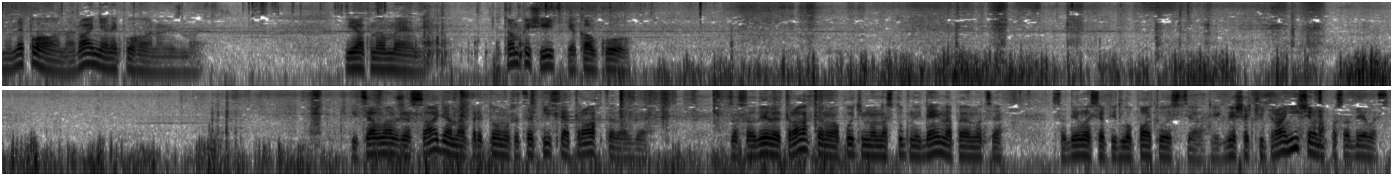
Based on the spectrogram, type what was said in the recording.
Ну непогано, рання непогана, не знаю. Як на мене. А там пишіть, яка в кого. І ця вона вже садяна, при тому, що це після трактора вже. Засадили трактором, а потім на наступний день, напевно, це садилася під лопату ось ця. Якби ще чуть раніше вона посадилась,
